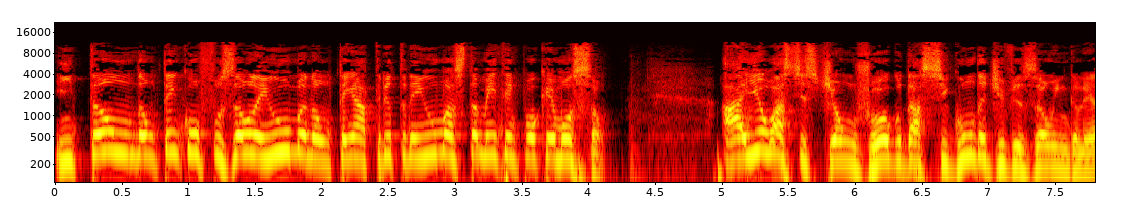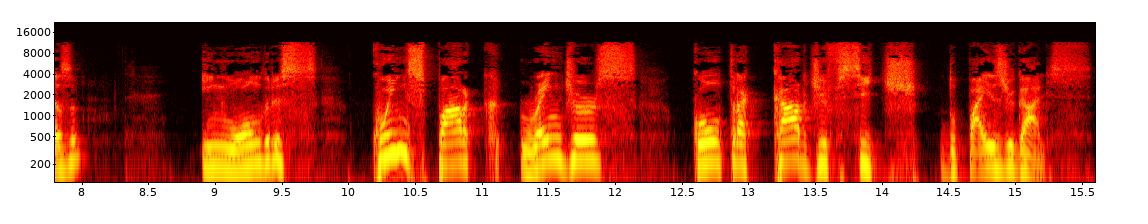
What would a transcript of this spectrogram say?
então não tem confusão nenhuma, não tem atrito nenhum, mas também tem pouca emoção. Aí eu assisti a um jogo da segunda divisão inglesa, em Londres, Queen's Park Rangers contra Cardiff City, do país de Gales.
